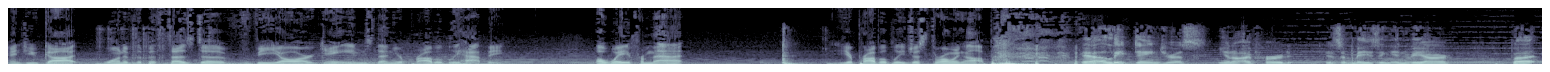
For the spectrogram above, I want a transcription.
and you got one of the Bethesda VR games, then you're probably happy. Away from that, you're probably just throwing up. yeah, Elite Dangerous, you know, I've heard is amazing in VR, but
